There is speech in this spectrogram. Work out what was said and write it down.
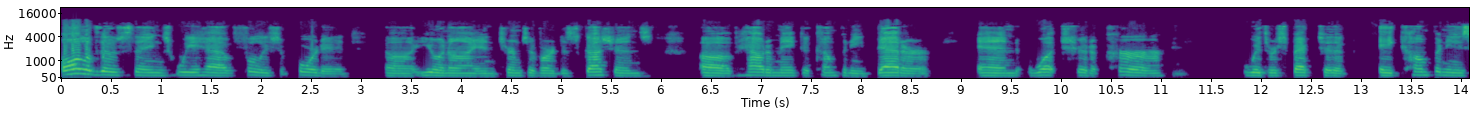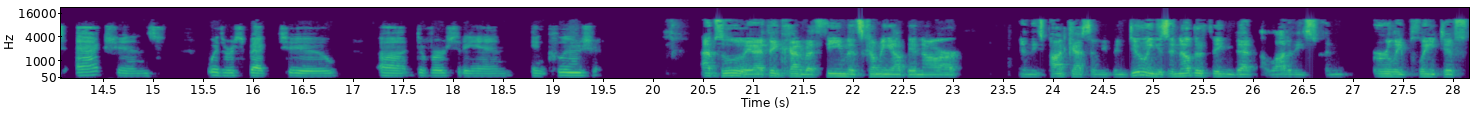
all of those things we have fully supported, uh, you and I, in terms of our discussions of how to make a company better and what should occur with respect to a company's actions with respect to uh, diversity and inclusion. Absolutely. And I think kind of a theme that's coming up in our in these podcasts that we've been doing is another thing that a lot of these early plaintiffs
